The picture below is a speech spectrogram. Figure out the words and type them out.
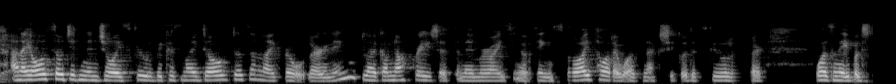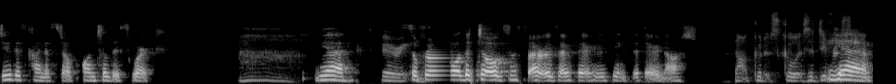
Yeah. And I also didn't enjoy school because my dog doesn't like rote learning. Like I'm not great at the memorizing of things. So I thought I wasn't actually good at school or wasn't able to do this kind of stuff until this work. Ah, yeah. Very so for all the dogs and sparrows out there who think that they're not not good at school, it's a different yeah.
